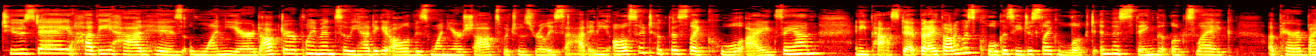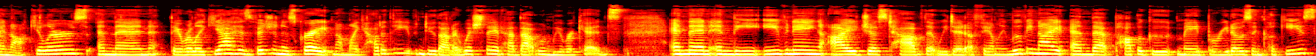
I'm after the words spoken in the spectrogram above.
Tuesday, Hovey had his one year doctor appointment, so he had to get all of his one year shots, which was really sad. And he also took this like cool eye exam and he passed it. But I thought it was cool because he just like looked in this thing that looked like a pair of binoculars and then they were like yeah his vision is great. And i'm like how did they even do that? I wish they had had that when we were kids. And then in the evening i just have that we did a family movie night and that papa goot made burritos and cookies.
